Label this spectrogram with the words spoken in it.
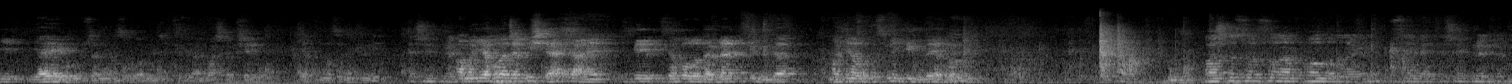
bir yaya yolu düzenlemesi olabilecektir. Yani başka bir şey yapılması mümkün değil. Teşekkür ederim. Ama yapılacak iş de yani bir depolu devler iki günde, makinalı kısmı iki günde yapılabilir. Başka sorusu olan olmadığına göre Hüseyin Bey teşekkür ediyorum.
